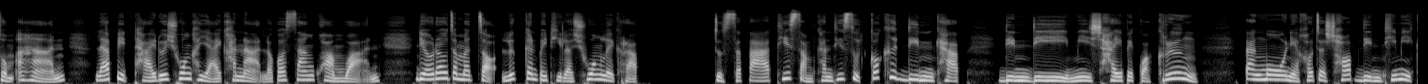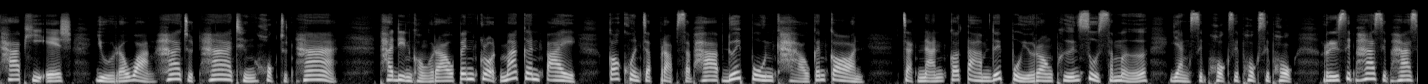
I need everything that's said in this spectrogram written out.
สมอาหาร และปิดท้ายด้วยช่วงขยายขนาดแล้วก็สร้างความหวาน เดี๋ยวเราจะมาเจาะลึกกันไปทีละช่วงเลยครับ จุดสตาร์ทที่สำคัญที่สุดก็คือดินครับ ดินดีมีชัยไปกว่าครึ่ง แตงโมเนี่ยเขาจะชอบดินที่มีค่า pH อยู่ระหว่าง 5.5 ถึง 6.5 ถ้าดินของเราเป็นกรดมากเกินไป ก็ควรจะปรับสภาพด้วยปูนขาวกันก่อน จากนั้นก็ตามด้วยปุ๋ยรองพื้นสูตรเสมออย่าง 16 16 16 หรือ 15 15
